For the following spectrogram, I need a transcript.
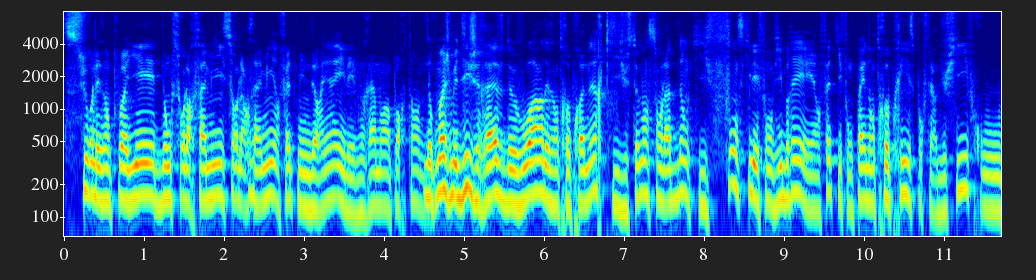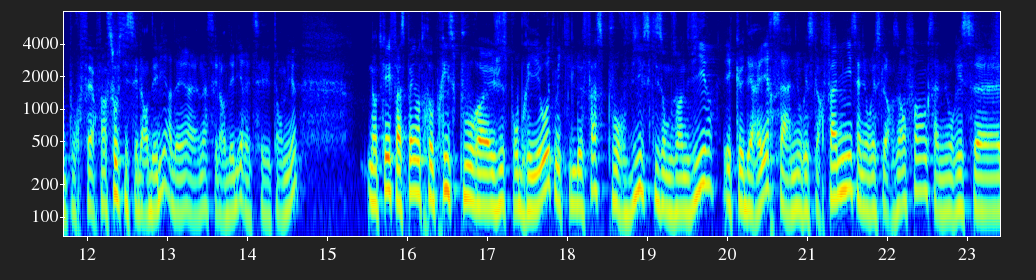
sur les employés, donc sur leur famille, sur leurs amis, en fait, mine de rien, il est vraiment important. Donc moi, je me dis, je rêve de voir des entrepreneurs qui, justement, sont là-dedans, qui font ce qui les font vibrer, et en fait, qui font pas une entreprise pour faire du chiffre, ou pour faire, enfin, sauf si c'est leur délire, d'ailleurs, il y en a, c'est leur délire, et c'est tant mieux. En tout cas, ils ne fassent pas une entreprise pour, euh, juste pour briller haute, mais qu'ils le fassent pour vivre ce qu'ils ont besoin de vivre, et que derrière, ça nourrisse leur famille, ça nourrisse leurs enfants, que ça nourrisse euh,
